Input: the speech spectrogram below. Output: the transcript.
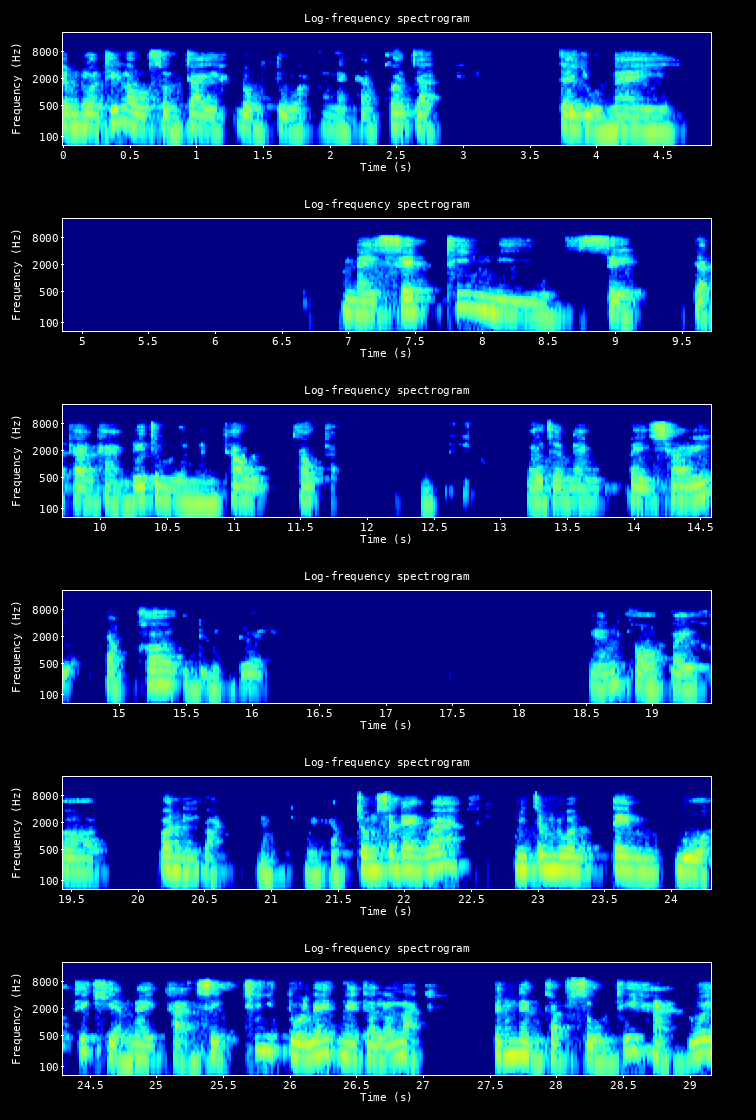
จำนวนที่เราสนใจลงตัวนะครับ ก็จะจะอยู่ใน ในเซตที่มีเศษจากการหารด้วยจำนวนนั้นเท่าเท่ากันเราจะนำไปใช้กับข้ออื่นๆด้วยงั้นขอไปข้อข้อนี้ก่อนนะครับ จงแสดงว่ามีจำนวนเต็มบวกที่เขียนในฐานสิบที่ตัวเลขในแต่ละหลักเป็นหนึ่งกับศูนย์ที่หารด้วย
